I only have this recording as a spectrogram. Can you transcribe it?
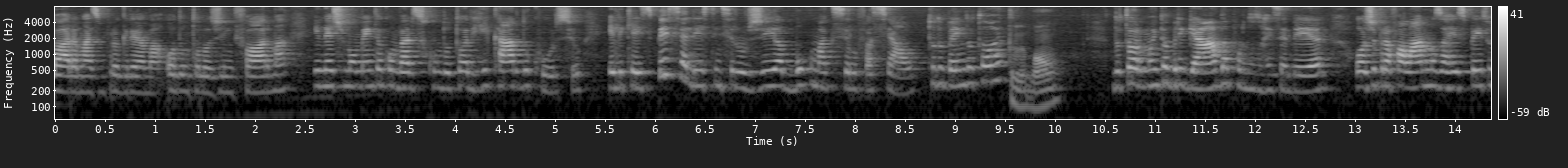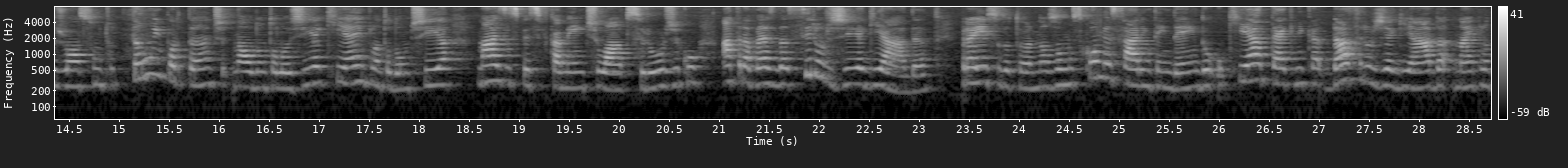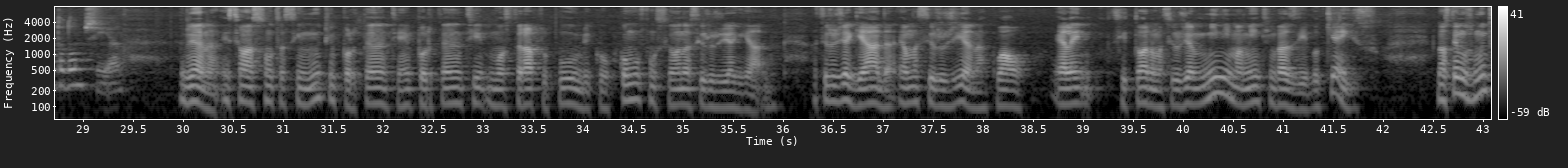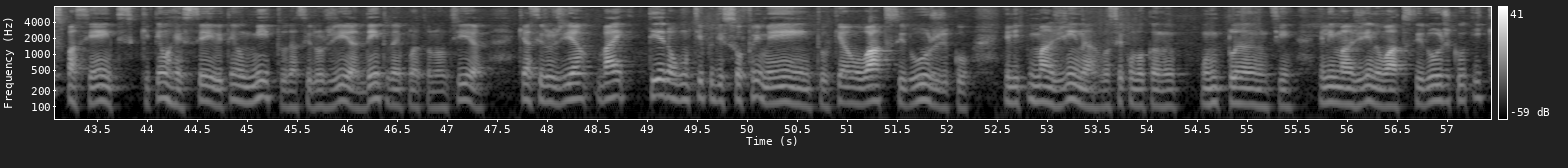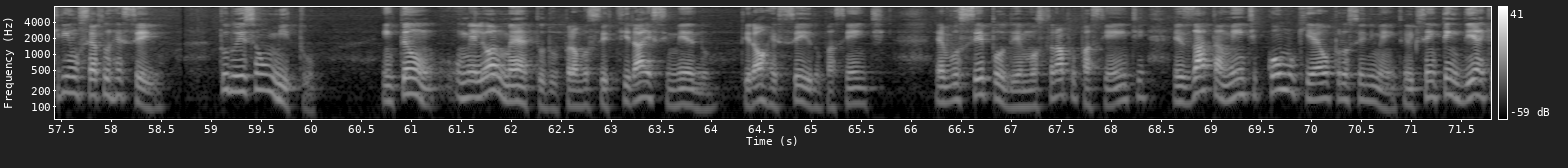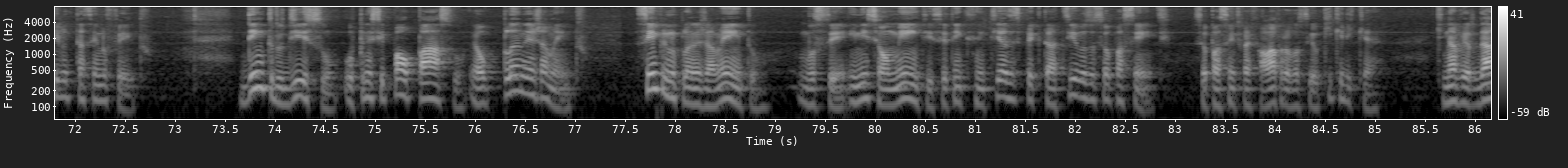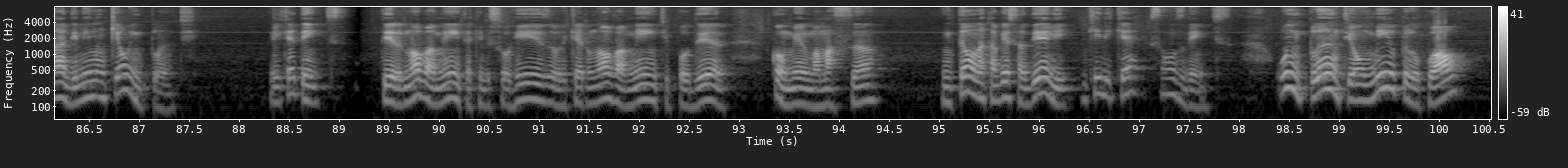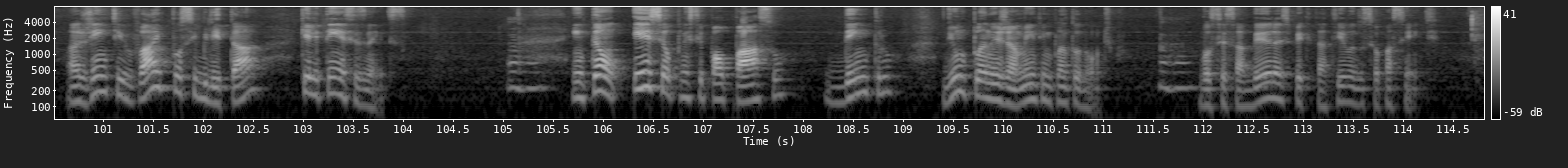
Agora mais um programa Odontologia em Forma e neste momento eu converso com o Dr. Ricardo Curcio, ele que é especialista em cirurgia bucomaxilofacial. Tudo bem, doutor? Tudo bom. Doutor, muito obrigada por nos receber hoje para falarmos a respeito de um assunto tão importante na odontologia que é a implantodontia, mais especificamente o ato cirúrgico, através da cirurgia guiada. Para isso, doutor, nós vamos começar entendendo o que é a técnica da cirurgia guiada na implantodontia. Juliana, esse é um assunto assim muito importante, é importante mostrar para o público como funciona a cirurgia guiada. A cirurgia guiada é uma cirurgia na qual ela se torna uma cirurgia minimamente invasiva. O que é isso? Nós temos muitos pacientes que têm o um receio e têm o um mito da cirurgia dentro da implantodontia, que a cirurgia vai ter algum tipo de sofrimento, que é o ato cirúrgico. Ele imagina você colocando um implante, ele imagina o ato cirúrgico e cria um certo receio. Tudo isso é um mito. Então, o melhor método para você tirar esse medo, tirar o receio do paciente, é você poder mostrar para o paciente exatamente como que é o procedimento. Ele precisa entender aquilo que está sendo feito. Dentro disso, o principal passo é o planejamento. Sempre no planejamento, você inicialmente você tem que sentir as expectativas do seu paciente. Seu paciente vai falar para você o que, que ele quer. Que na verdade ele não quer um implante, ele quer dentes. Ter novamente aquele sorriso, ele quer novamente poder comer uma maçã, então, na cabeça dele, o que ele quer são os dentes. O implante é o meio pelo qual a gente vai possibilitar que ele tenha esses dentes. Uhum. Então, esse é o principal passo dentro de um planejamento implantodôntico. Uhum. Você saber a expectativa do seu paciente.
